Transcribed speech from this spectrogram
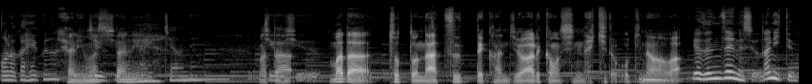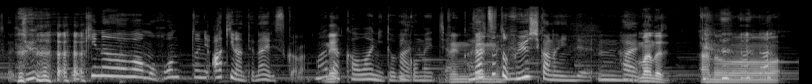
お腹減くなってやりましたねまたまだちょっと夏って感じはあるかもしれないけど沖縄は、いや全然ですよ。何言ってるんですか？沖縄はもう本当に秋なんてないですから。まだ川に飛び込めちゃう全然。から夏と冬しかないんで、うん。はい、まだあのー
